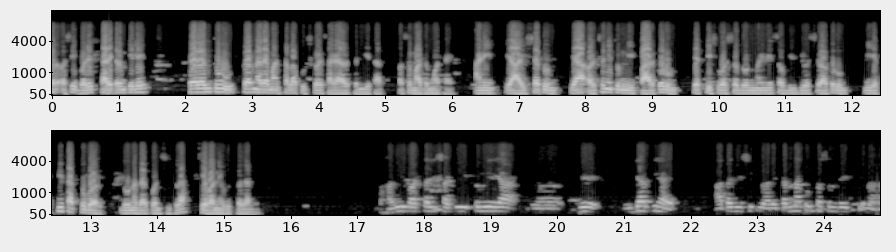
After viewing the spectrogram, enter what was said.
तर असे बरेच कार्यक्रम केले. परंतु करणाऱ्या माणसाला पुष्कळ साऱ्या अडचणी येतात असं माझं मत आहे. आणि या आयुष्यातून या अडचणीतून मी पार करून तेहतीस वर्ष दोन महिने सव्वीस दिवस सेवा करून मी एकतीस ऑक्टोबर दोन हजार पंचवीस ला सेवानिवृत्त झालो. भावी वाटचालीसाठी तुम्ही या जे विद्यार्थी आहेत आता जे शिकणारे त्यांना कोणता संदेश देणार?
